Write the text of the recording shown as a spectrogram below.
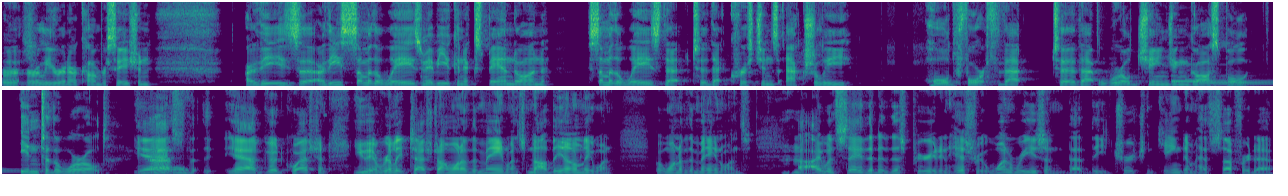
er- earlier in our conversation. Are these are these some of the ways? Maybe you can expand on some of the ways that that Christians actually hold forth that that world changing gospel into the world. Yes. Um, yeah, good question. You have really touched on one of the main ones, not the only one, but one of the main ones. Mm-hmm. Uh, I would say that at this period in history, one reason that the church and kingdom has suffered a,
